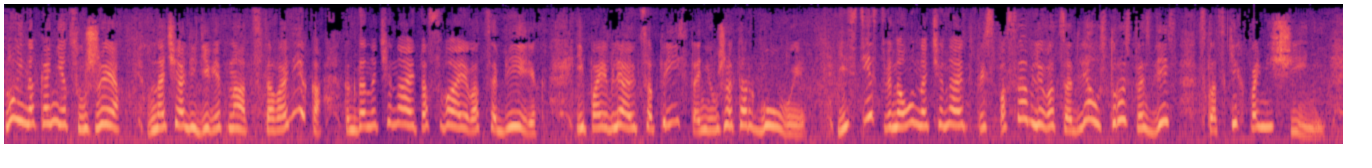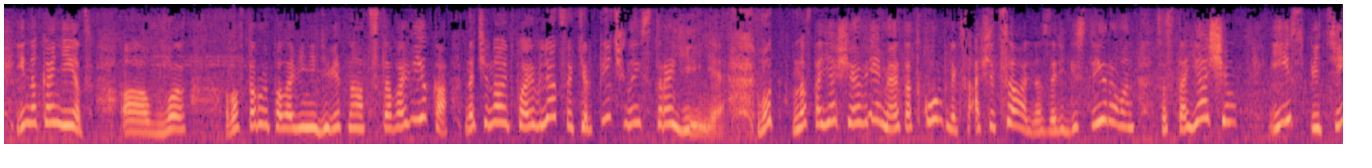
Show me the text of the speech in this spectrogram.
Ну и, наконец, уже в начале 19 века, когда начинает осваиваться берег и появляются пристани уже торговые, естественно, он начинает приспосабливаться для устройства здесь складских помещений. И, наконец, а, в во второй половине XIX века начинают появляться кирпичные строения. Вот в настоящее время этот комплекс официально зарегистрирован состоящим из пяти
